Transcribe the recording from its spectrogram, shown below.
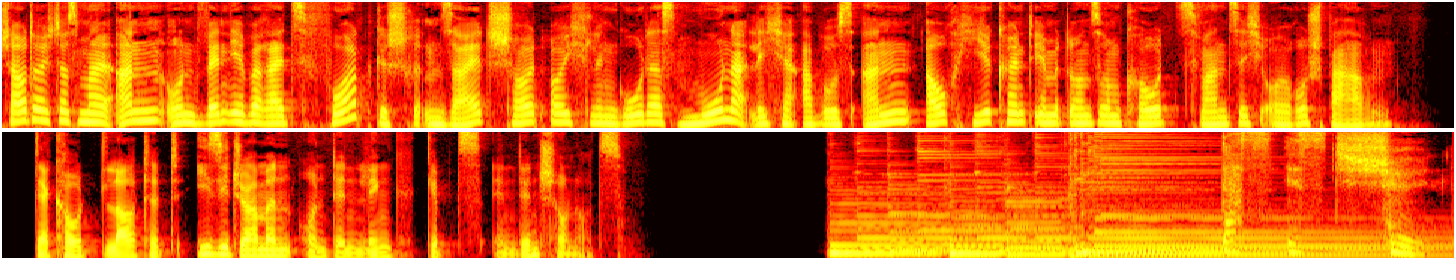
Schaut euch das mal an und wenn ihr bereits fortgeschritten seid, schaut euch Lingodas monatliche Abos an. Auch hier könnt ihr mit unserem Code 20 Euro sparen. Der Code lautet EasyGerman und den Link gibt's in den Shownotes. Das ist schön.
